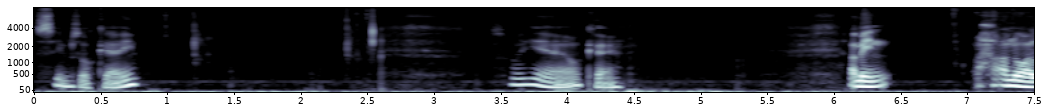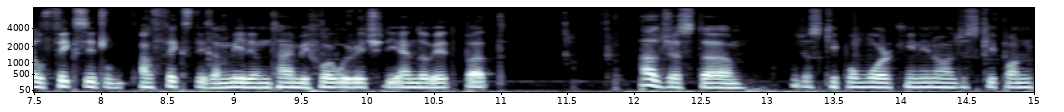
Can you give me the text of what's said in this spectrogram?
seems okay. So yeah okay. I mean I know I'll fix it I'll fix this a million times before we reach the end of it but I'll just um, just keep on working you know I'll just keep on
